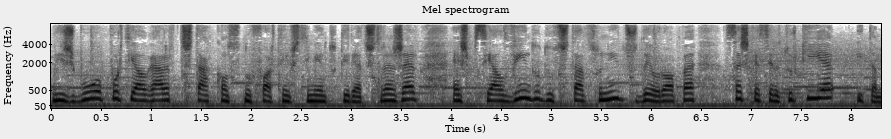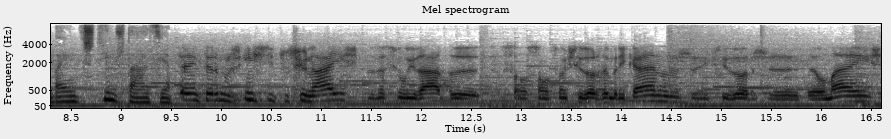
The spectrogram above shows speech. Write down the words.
Lisboa, Porto e Algarve destacam-se no forte investimento direto estrangeiro, em especial vindo dos Estados Unidos, da Europa, sem esquecer a Turquia e também destinos da Ásia. Em termos institucionais, de nacionalidade são, são, são investidores americanos, investidores uh, alemães,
